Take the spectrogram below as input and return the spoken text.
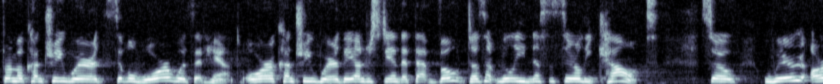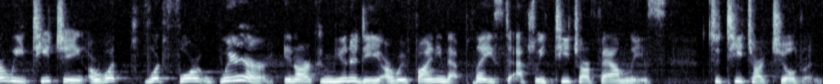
from a country where civil war was at hand, or a country where they understand that that vote doesn't really necessarily count. So where are we teaching, or what what for where in our community are we finding that place to actually teach our families, to teach our children?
